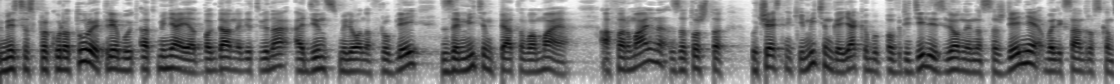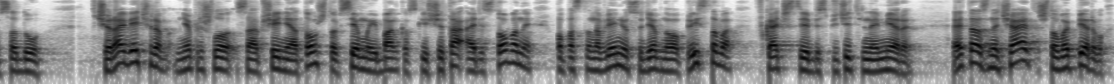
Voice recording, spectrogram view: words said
вместе с прокуратурой требует от меня и от Богдана Литвина 11 миллионов рублей за митинг 5 мая, а формально за то, что участники митинга якобы повредили зеленые насаждения в Александровском саду. Вчера вечером мне пришло сообщение о том, что все мои банковские счета арестованы по постановлению судебного пристава в качестве обеспечительной меры. Это означает, что, во-первых,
